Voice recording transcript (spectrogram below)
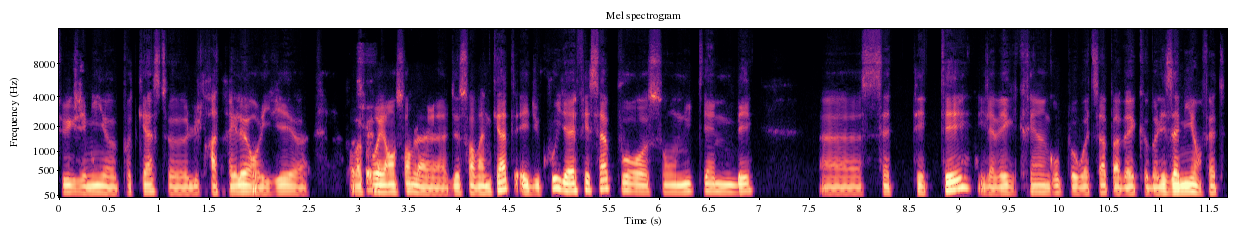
celui que j'ai mis podcast, l'Ultra Trailer, Olivier. on va courir ensemble à la 224. Et du coup, il avait fait ça pour son UTMB euh, cet été, il avait créé un groupe WhatsApp avec bah, les amis en fait.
